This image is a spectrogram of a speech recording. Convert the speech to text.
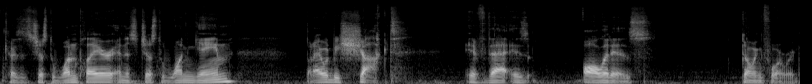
because it's just one player and it's just one game. But I would be shocked if that is all it is going forward.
